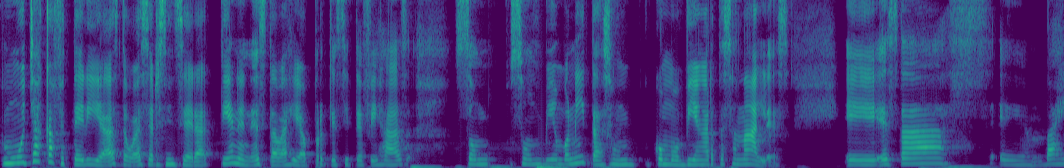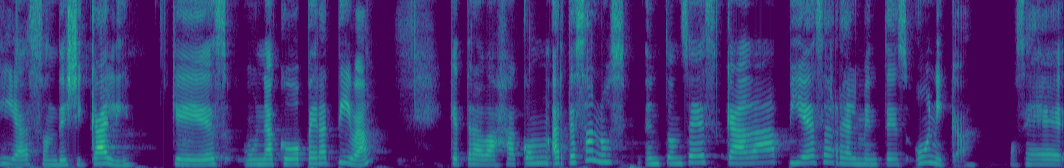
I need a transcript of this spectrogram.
muchas cafeterías, te voy a ser sincera, tienen esta vajilla porque si te fijas, son, son bien bonitas, son como bien artesanales. Eh, estas eh, vajillas son de Chicali, que es una cooperativa que trabaja con artesanos. Entonces, cada pieza realmente es única. O sea,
